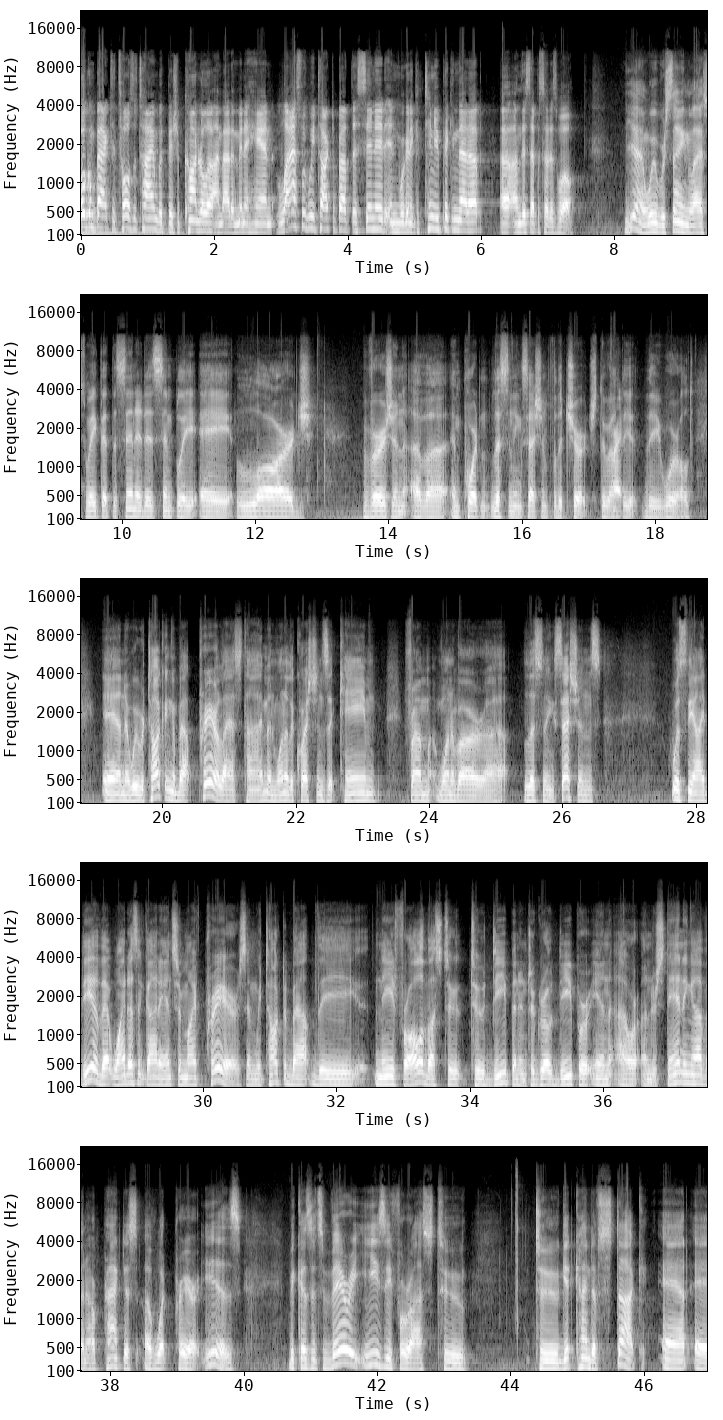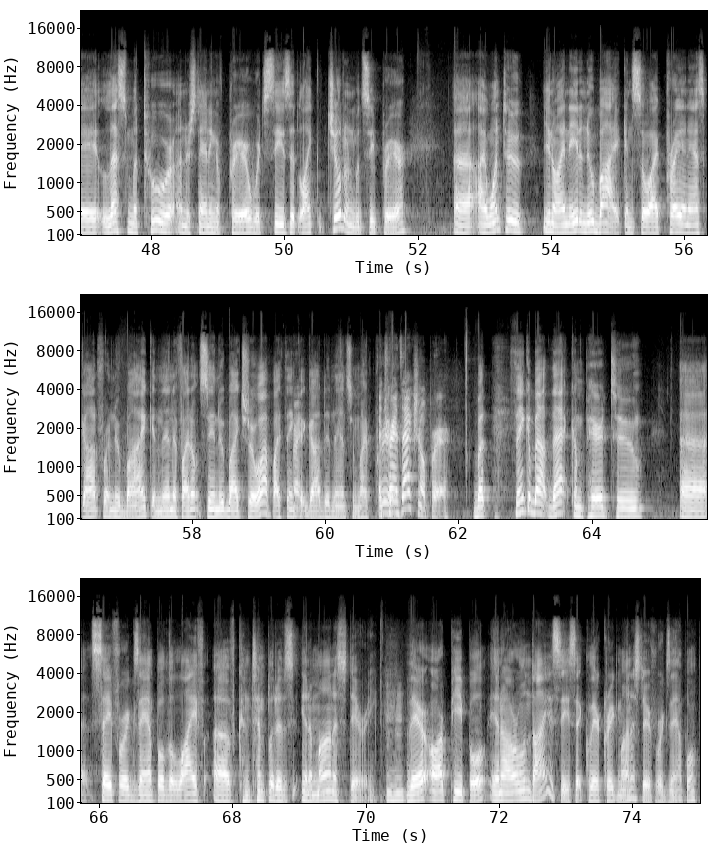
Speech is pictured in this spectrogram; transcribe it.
Welcome back to Tulsa Time with Bishop Konderla. I'm Adam Minihan. Last week we talked about the Synod, and we're going to continue picking that up uh, on this episode as well. Yeah, we were saying last week that the Synod is simply a large version of an important listening session for the church throughout right. the, the world. And we were talking about prayer last time, and one of the questions that came from one of our uh, listening sessions was the idea that why doesn't God answer my prayers? And we talked about the need for all of us to, to deepen and to grow deeper in our understanding of and our practice of what prayer is, because it's very easy for us to, to get kind of stuck at a less mature understanding of prayer, which sees it like children would see prayer. Uh, I want to you know, I need a new bike. And so I pray and ask God for a new bike. And then if I don't see a new bike show up, I think right. that God didn't answer my prayer. A transactional prayer. But think about that compared to, uh, say, for example, the life of contemplatives in a monastery. Mm-hmm. There are people in our own diocese at Clear Creek Monastery, for example,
